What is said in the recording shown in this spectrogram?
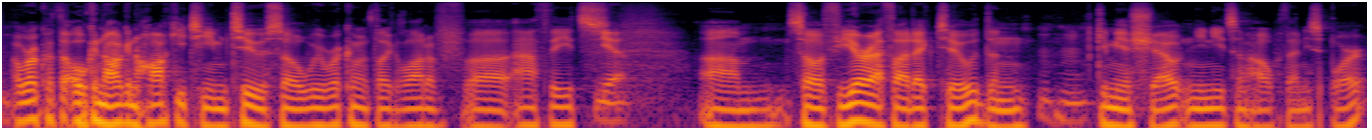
Mm-hmm. I work with the Okanagan hockey team too, so we're working with like a lot of uh, athletes. Yeah. Um, so if you're athletic too, then hmm give me a shout and you need some help with any sport.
